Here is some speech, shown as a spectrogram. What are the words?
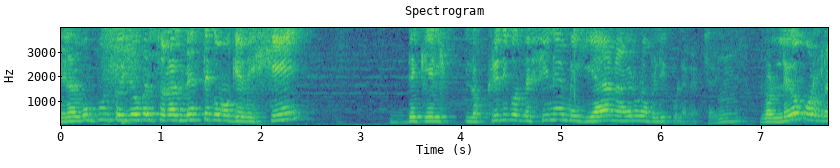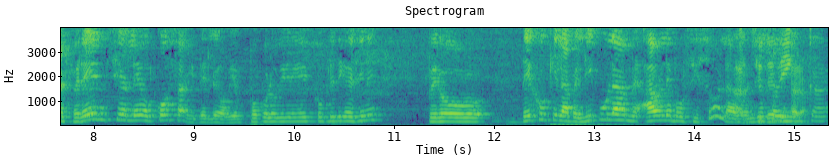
en algún punto yo personalmente como que dejé de que el- los críticos de cine me guiaran a ver una película, ¿cachai? Mm. Los leo por referencia, leo cosas, y te leo bien poco lo que con crítica de cine, pero dejo que la película me hable por sí sola. Claro, si yo, te soy, tinca-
